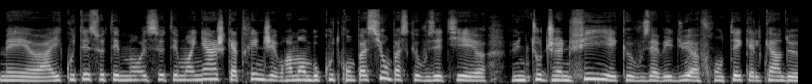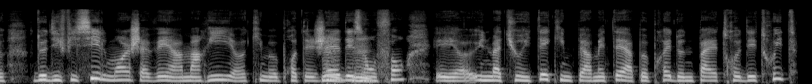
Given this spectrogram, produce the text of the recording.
Mais à écouter ce, témo ce témoignage, Catherine, j'ai vraiment beaucoup de compassion parce que vous étiez une toute jeune fille et que vous avez dû affronter quelqu'un de, de difficile. Moi, j'avais un mari qui me protégeait, mm, des mm. enfants et euh, une maturité qui me permettait à peu près de ne pas être détruite.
